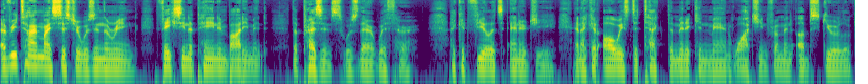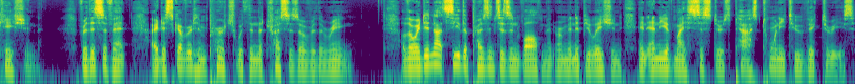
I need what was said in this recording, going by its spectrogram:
Every time my sister was in the ring, facing a pain embodiment, the presence was there with her. I could feel its energy, and I could always detect the Minikin man watching from an obscure location. For this event, I discovered him perched within the trusses over the ring. Although I did not see the presence's involvement or manipulation in any of my sister's past twenty-two victories,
